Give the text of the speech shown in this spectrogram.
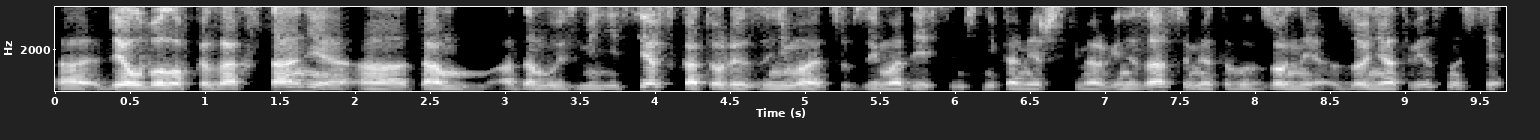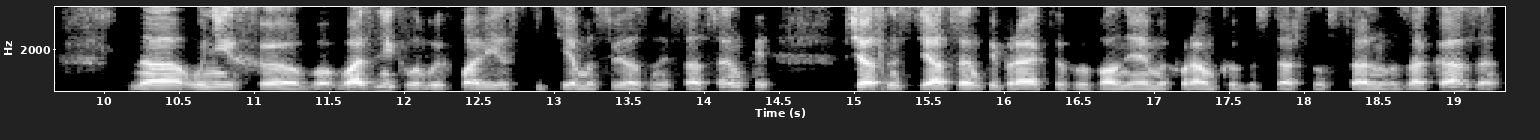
А, дело было в Казахстане, а, там одному из министерств, которые занимаются взаимодействием с некоммерческими организациями, это в их зоне, зоне ответственности, а, у них э, возникла в их повестке тема, связанная с оценкой, в частности, оценкой проектов, выполняемых в рамках государственного социального заказа.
